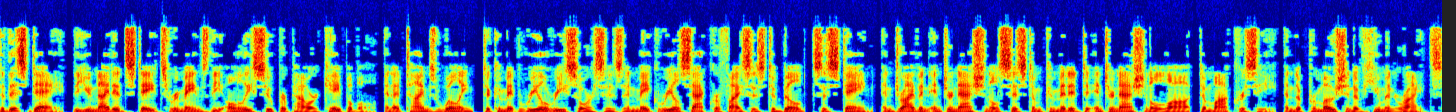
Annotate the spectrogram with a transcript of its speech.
to this day, the United States remains the only superpower capable, and at times willing, to commit real resources and make real sacrifices to build, sustain, and drive an international system committed to international law, democracy, and the promotion of human rights.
